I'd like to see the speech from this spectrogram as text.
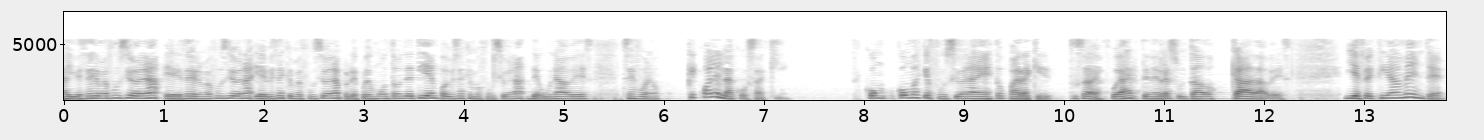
hay veces que me funciona, y hay veces que no me funciona, y hay veces que me funciona, pero después de un montón de tiempo, hay veces que me funciona de una vez. Entonces, bueno, ¿qué, ¿cuál es la cosa aquí? ¿Cómo, ¿Cómo, es que funciona esto para que, tú sabes, puedas tener resultados cada vez? Y efectivamente,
